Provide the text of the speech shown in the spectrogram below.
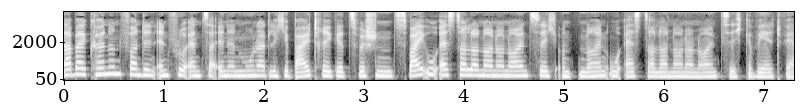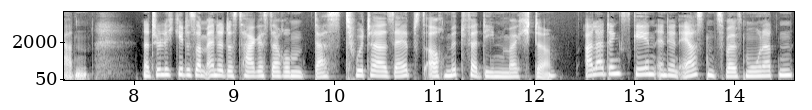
Dabei können von den InfluencerInnen monatliche Beiträge zwischen 2 US-Dollar 99 und 9 US-Dollar 99 gewählt werden. Natürlich geht es am Ende des Tages darum, dass Twitter selbst auch mitverdienen möchte. Allerdings gehen in den ersten zwölf Monaten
